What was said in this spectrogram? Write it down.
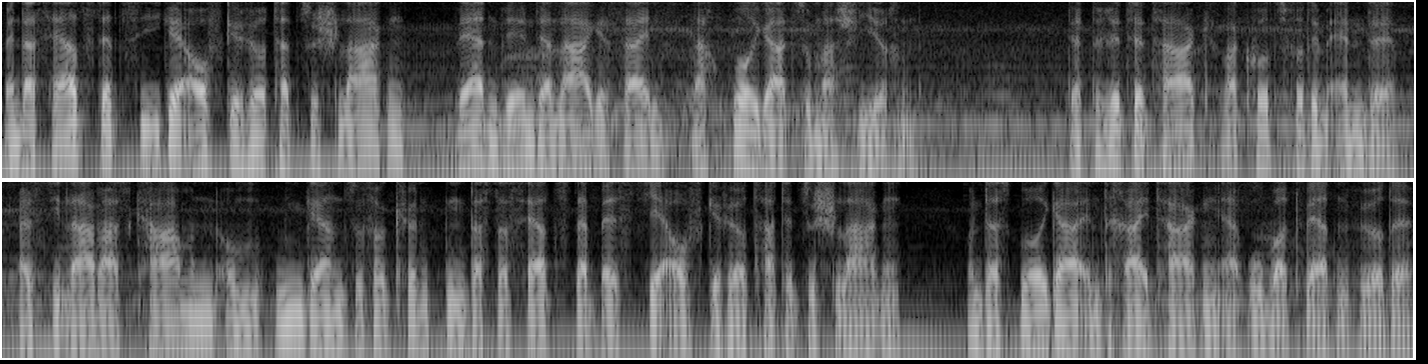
Wenn das Herz der Ziege aufgehört hat zu schlagen, werden wir in der Lage sein, nach Urga zu marschieren. Der dritte Tag war kurz vor dem Ende, als die Lamas kamen, um ungern zu verkünden, dass das Herz der Bestie aufgehört hatte zu schlagen und dass Urga in drei Tagen erobert werden würde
